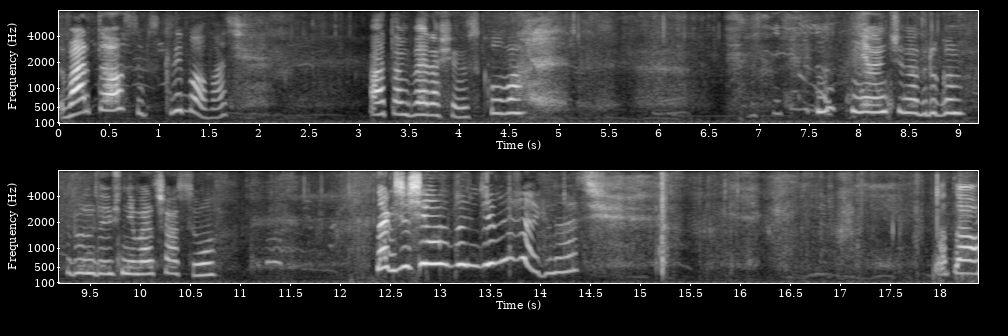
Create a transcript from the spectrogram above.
Warto subskrybować. A tam Wera się skuwa. Nie wiem, czy na drugą rundę już nie ma czasu. Także się będziemy żegnać. No to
